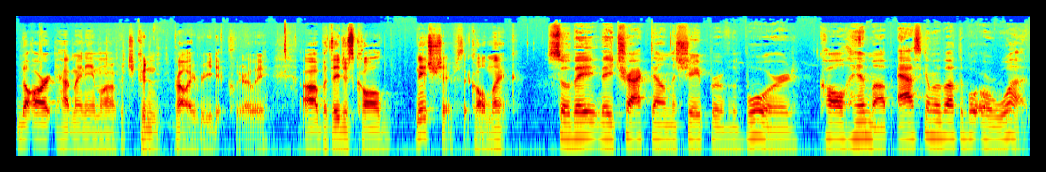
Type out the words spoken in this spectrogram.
The art had my name on it, but you couldn't probably read it clearly. Uh, but they just called Nature Shapes. They called Mike. So they they tracked down the shaper of the board, call him up, ask him about the board or what?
